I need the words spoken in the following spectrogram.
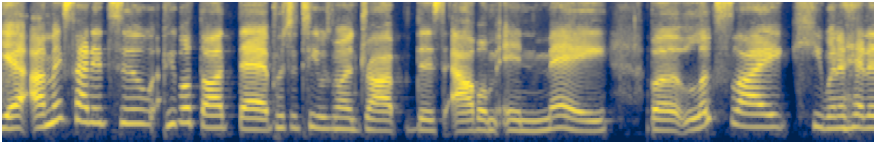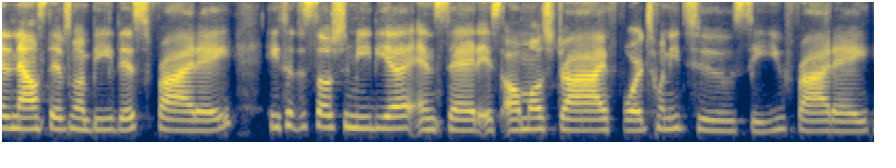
Yeah, I'm excited too. People thought that Pusha T was going to drop this album in May, but looks like he went ahead and announced it was going to be this Friday. He took to social media and said it's almost dry 422. See you Friday.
